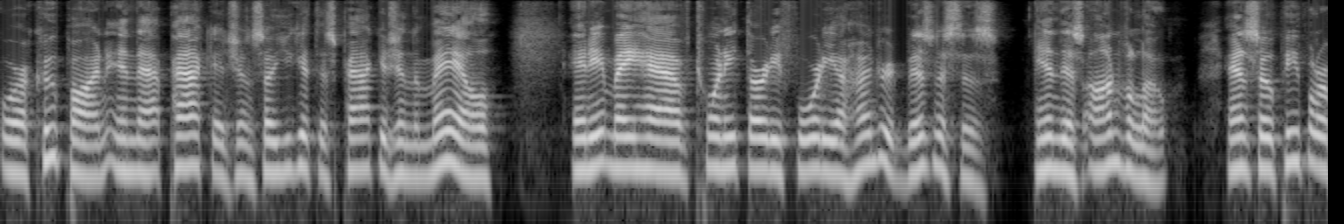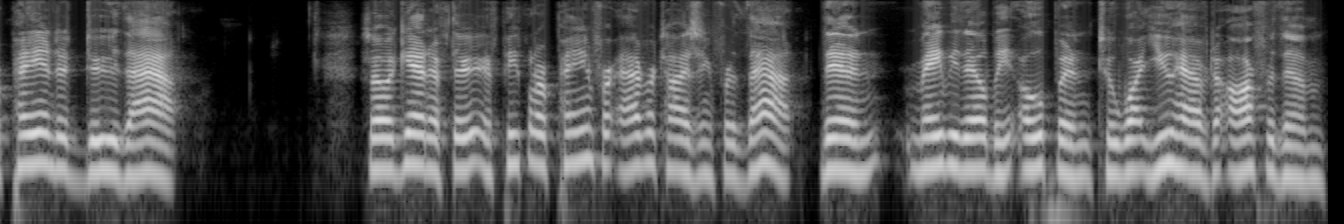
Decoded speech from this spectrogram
or a coupon in that package. And so you get this package in the mail and it may have 20, 30, 40, 100 businesses in this envelope. And so people are paying to do that. So again, if they if people are paying for advertising for that, then maybe they'll be open to what you have to offer them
